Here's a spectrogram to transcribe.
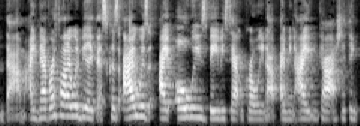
them. I never thought I would be like this because I was, I always babysat growing up. I mean, I, gosh, I think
